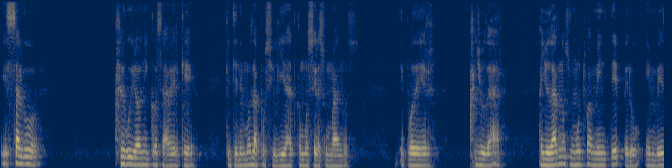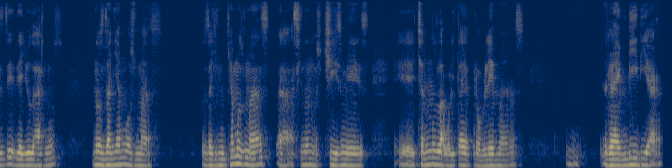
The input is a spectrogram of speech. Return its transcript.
Y es algo, algo irónico saber que, que tenemos la posibilidad como seres humanos de poder ayudar, ayudarnos mutuamente, pero en vez de, de ayudarnos, nos dañamos más nos dañamos más ah, haciéndonos chismes, eh, echándonos la bolita de problemas. La envidia,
